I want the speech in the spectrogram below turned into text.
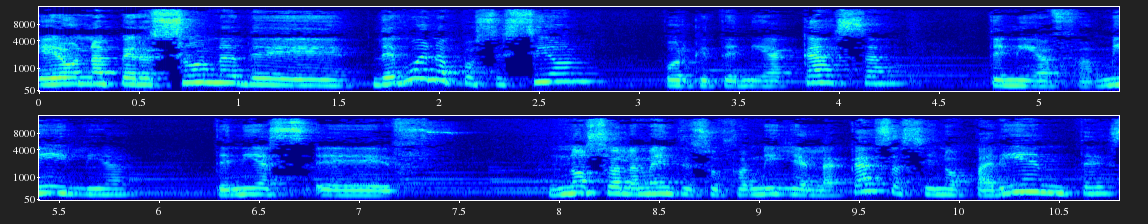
Era una persona de, de buena posesión porque tenía casa, tenía familia, tenía eh, no solamente su familia en la casa, sino parientes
